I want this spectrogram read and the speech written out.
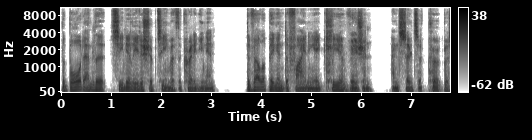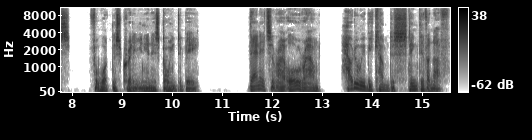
the board and the senior leadership team of the credit union developing and defining a clear vision and sense of purpose for what this credit union is going to be. Then it's around, all around how do we become distinctive enough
